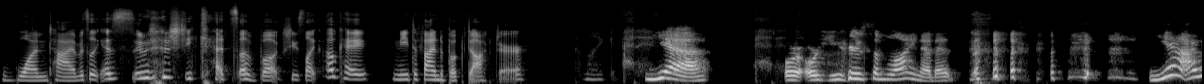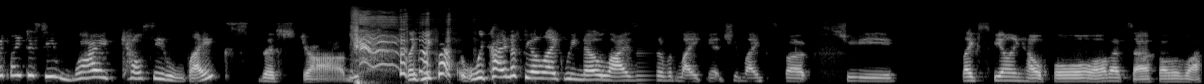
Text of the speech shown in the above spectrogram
one time. It's like as soon as she gets a book, she's like, okay, need to find a book doctor. I'm like, edit. Yeah. Edit. Or or here's some line edits. yeah, I would like to see why Kelsey likes this job. like we we kind of feel like we know Liza would like it. She likes books. She likes feeling helpful, all that stuff, blah blah blah.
